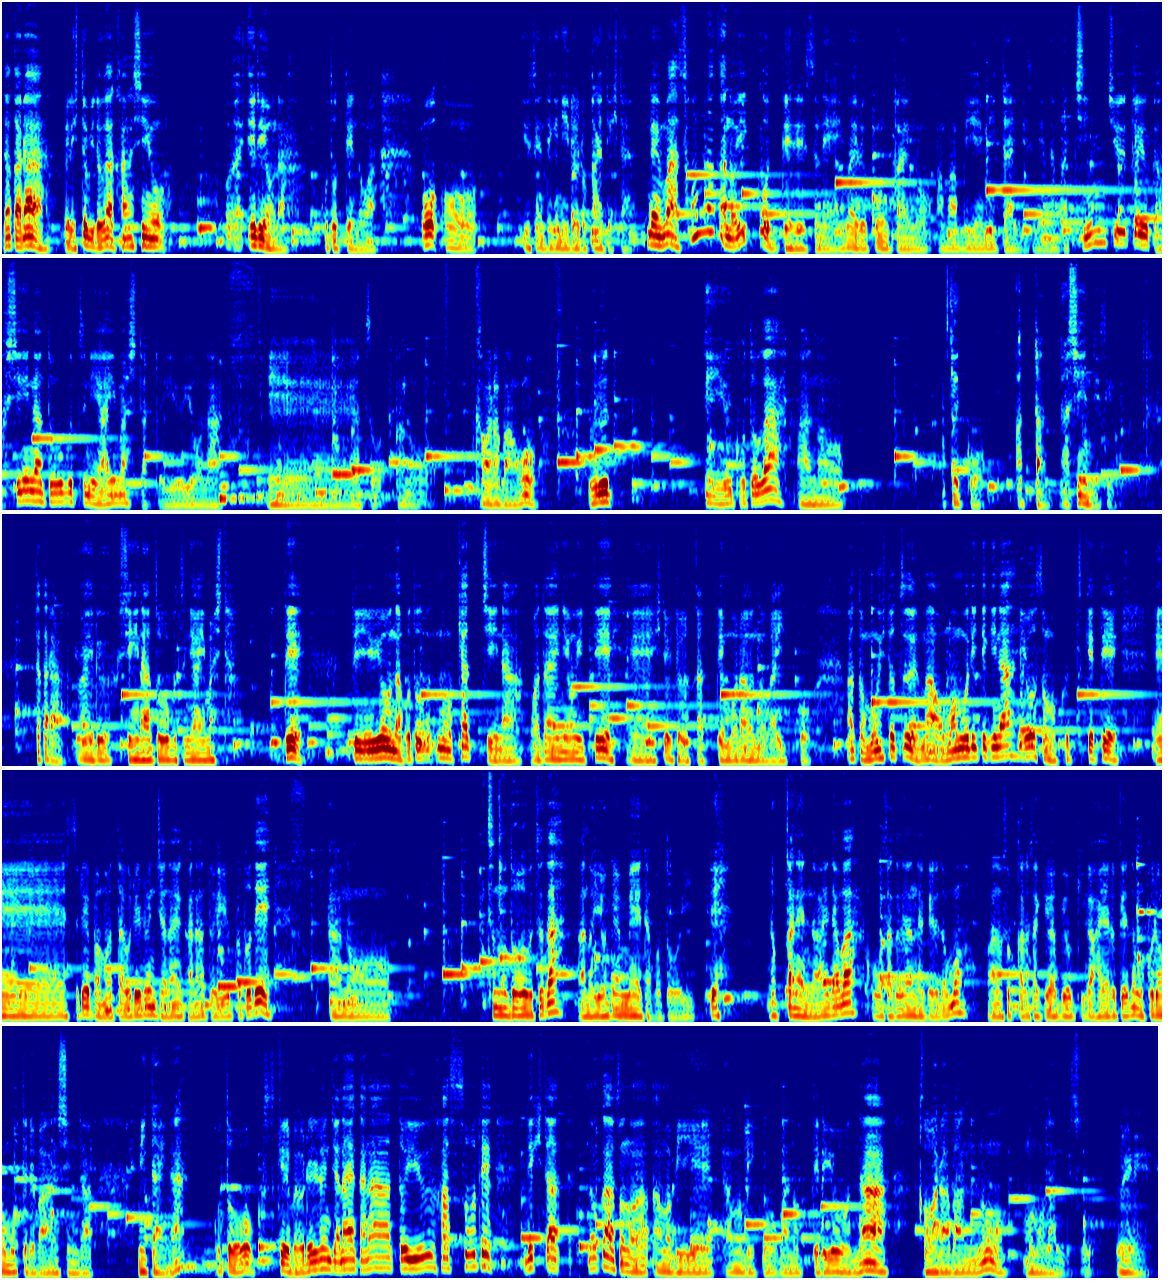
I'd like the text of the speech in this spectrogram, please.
だからやっぱり人々が関心を得るようなことっていうのはを優先的にいろいろ書いてきた。でまあその中の一個でですねいわゆる今回のアマビエみたいにですねなんか珍獣というか不思議な動物に会いましたというような、えーやつをあの瓦版を売るっていうことがあの結構あったらしいんですよ。だからいわゆる不思議な動物に会いました。でっていうようなことのキャッチーな話題において、えー人々が買ってもらうのが一個。あともう一つまあお守り的な要素もくっつけて、えーすればまた売れるんじゃないかなということであのーその動物があの予言めいたことを言って6カ年の間は豊作なんだけれどもあのそこから先は病気が流行るけれどもこれを持ってれば安心だ。みたいなことをくっつければ売れるんじゃないかなという発想でできたのがそのアマビエアマビコが載ってるような瓦版のものなんです。ええ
